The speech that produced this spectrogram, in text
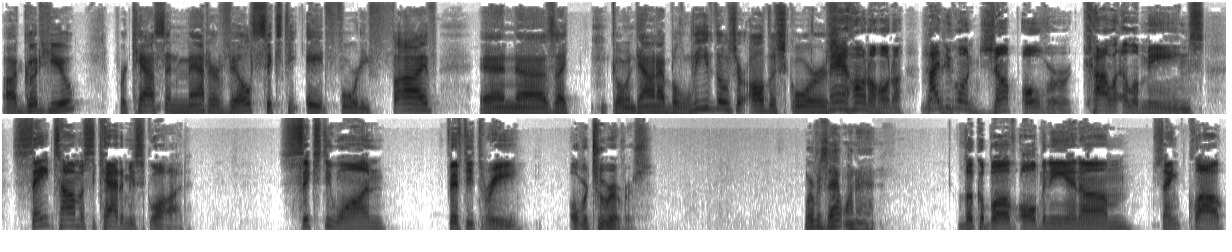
Uh, Goodhue for Kasson-Mantorville, 68 45. And uh, as I going down. I believe those are all the scores. Man, hold on, hold on. How you going to jump over Kala Elamines St. Thomas Academy squad 61 53 over Two Rivers? Where was that one at? Look above Albany and um, St. Cloud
